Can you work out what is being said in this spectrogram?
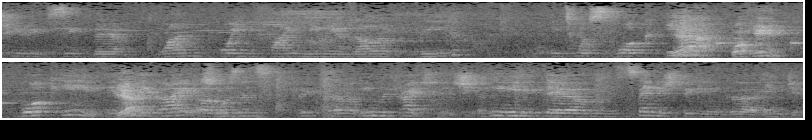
She received the $1.5 million lead. It was walk in. yeah, walk in. Walk in. And Yeah. the guy uh, wasn't speak uh, English right. She, he needed the um, Spanish speaking uh, agent.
